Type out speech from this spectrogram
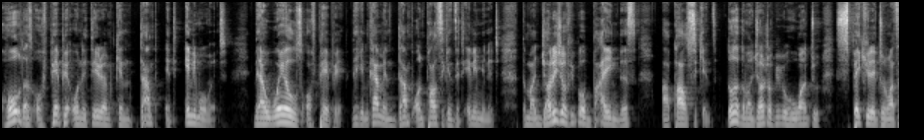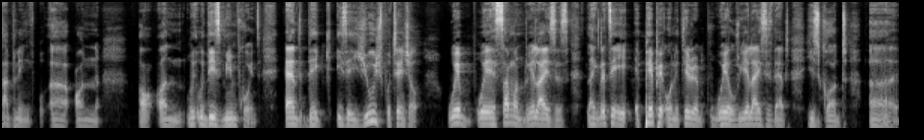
holders of Pepe on Ethereum can dump at any moment. They are whales of Pepe. They can come and dump on Pulsicans at any minute. The majority of people buying this are Pulsicans. Those are the majority of people who want to speculate on what's happening uh, on uh, on with, with, these meme coins. And there is a huge potential where where someone realizes, like let's say a, a Pepe on Ethereum whale realizes that he's got uh,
